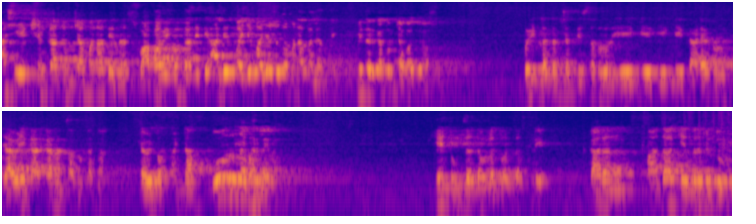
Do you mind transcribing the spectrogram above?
अशी एक शंका तुमच्या मनात येणं स्वाभाविक होतं आणि ती आलीच पाहिजे माझ्या सुद्धा मनात आल्या असते. मी जर का तुमच्या बाजूला असतो. बघितलं तर छत्तीस तासावर एक एक एक एक गाड्या करून ज्यावेळी कारखाना चालू करणार त्यावेळी तो अड्डा पूर्ण भरलेला. हे तुमचं दौलतवरचं प्रेम. कारण माझा केंद्रबिंदू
